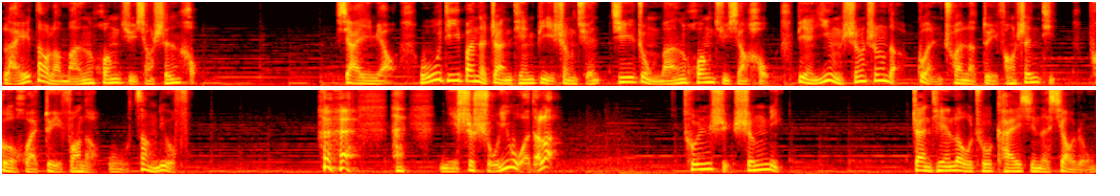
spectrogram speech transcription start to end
来到了蛮荒巨象身后。下一秒，无敌般的战天必胜拳击中蛮荒巨象后，便硬生生的贯穿了对方身体，破坏对方的五脏六腑。嘿嘿嘿，你是属于我的了！吞噬生命。战天露出开心的笑容，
